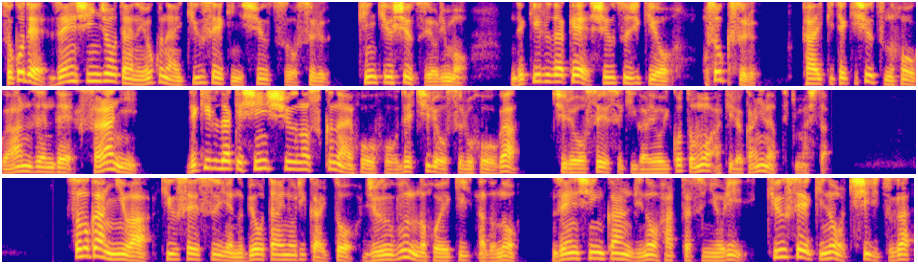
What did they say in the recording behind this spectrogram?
そこで全身状態の良くない急性期に手術をする緊急手術よりも、できるだけ手術時期を遅くする待機的手術の方が安全で、さらにできるだけ侵襲の少ない方法で治療する方が治療成績が良いことも明らかになってきました。その間には急性膵炎の病態の理解と十分の保液などの全身管理の発達により急性期の致死率が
